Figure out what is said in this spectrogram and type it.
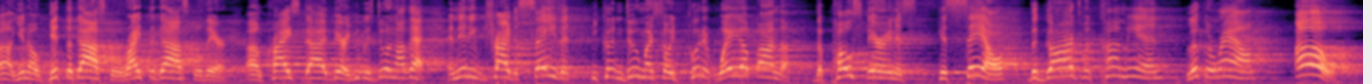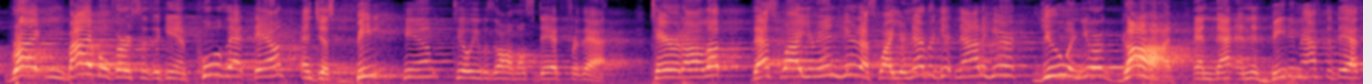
Uh, you know, get the gospel, write the gospel there. Um, Christ died, buried. He was doing all that. And then he tried to save it. He couldn't do much, so he put it way up on the, the post there in his, his cell. The guards would come in, look around. Oh, writing Bible verses again. Pull that down and just beat him till he was almost dead for that. Tear it all up. That's why you're in here. That's why you're never getting out of here. You and your God. And, that, and then beat him half to death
